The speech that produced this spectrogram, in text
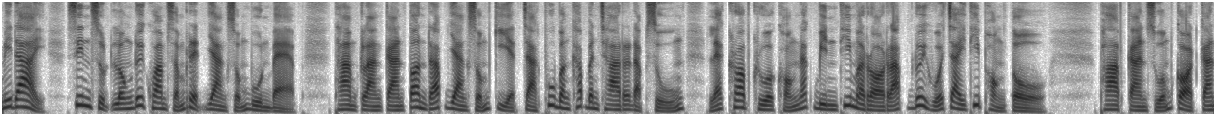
ไม่ได้ สิ้นสุดลงด้วยความสำเร็จอย่างสมบูรณ์แบบ ท่ามกลางการต้อนรับอย่างสมเกียรติจากผู้บังคับบัญชาระดับสูง และครอบครัวของนักบินที่มารอรับด้วยหัวใจที่ผ่องโตภาพการสวมกอดกัน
